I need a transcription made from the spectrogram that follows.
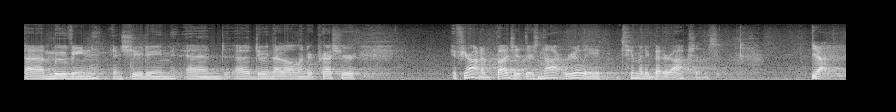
uh, moving and shooting and uh, doing that all under pressure, if you're on a budget, there's not really too many better options. Yeah.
